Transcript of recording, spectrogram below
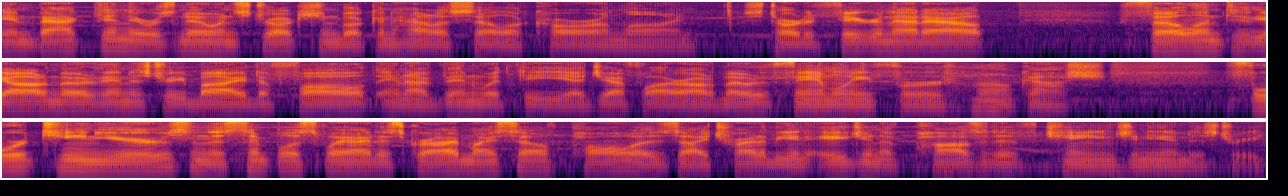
and back then, there was no instruction book on how to sell a car online. Started figuring that out, fell into the automotive industry by default, and I've been with the uh, Jeff Wyler Automotive family for, oh gosh, 14 years. And the simplest way I describe myself, Paul, is I try to be an agent of positive change in the industry.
